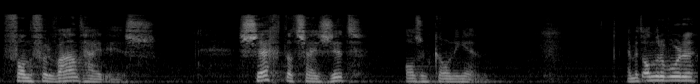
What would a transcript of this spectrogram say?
van verwaandheid is, zegt dat zij zit als een koningin. En met andere woorden,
